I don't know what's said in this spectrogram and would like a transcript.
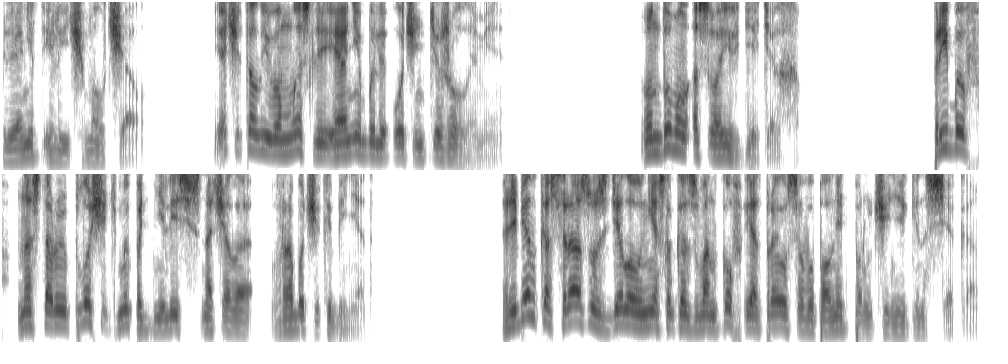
Леонид Ильич молчал. Я читал его мысли, и они были очень тяжелыми. Он думал о своих детях. Прибыв на Старую площадь, мы поднялись сначала в рабочий кабинет. Ребенка сразу сделал несколько звонков и отправился выполнять поручение генсека.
